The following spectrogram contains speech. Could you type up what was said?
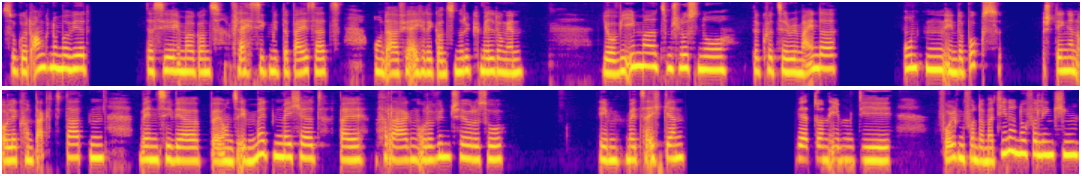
so gut angenommen wird, dass ihr immer ganz fleißig mit dabei seid und auch für eure ganzen Rückmeldungen. Ja, wie immer zum Schluss noch der kurze Reminder. Unten in der Box stehen alle Kontaktdaten, wenn sie wer bei uns eben melden möchte, bei Fragen oder Wünsche oder so. Eben, meldet euch gern werde dann eben die Folgen von der Martina nur verlinken.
